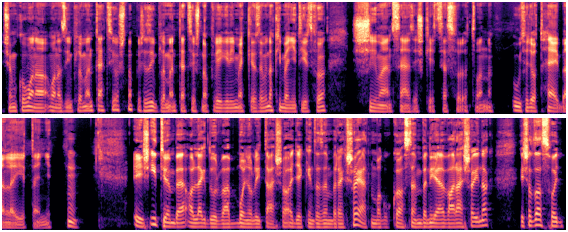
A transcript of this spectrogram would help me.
és amikor van, a, van az implementációs nap, és az implementációs nap végén így megkezdem, hogy aki mennyit írt föl, simán 100 és 200 fölött vannak. Úgy, hogy ott helyben leírt ennyit. És itt jön be a legdurvább bonyolítása egyébként az emberek saját magukkal szembeni elvárásainak, és az az, hogy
